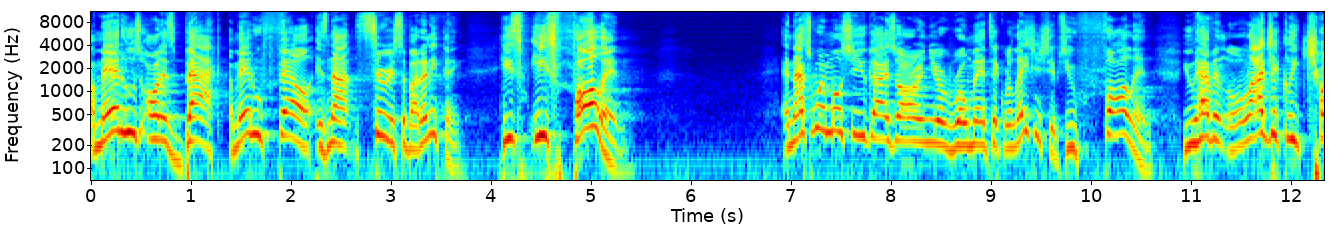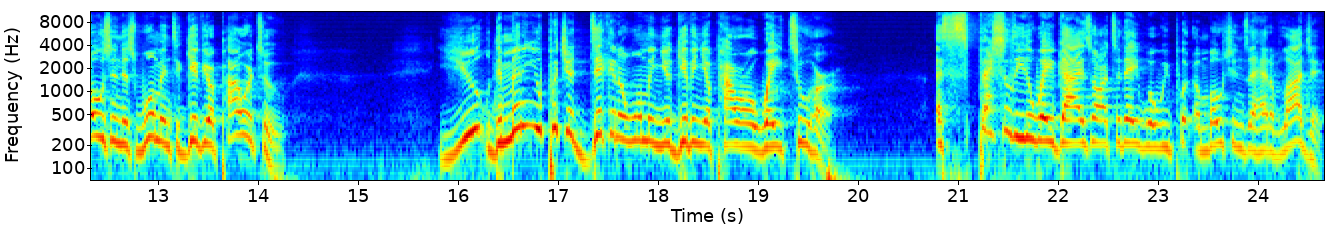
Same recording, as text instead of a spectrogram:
A man who's on his back, a man who fell is not serious about anything. He's he's fallen. And that's where most of you guys are in your romantic relationships. You've fallen. You haven't logically chosen this woman to give your power to. You the minute you put your dick in a woman, you're giving your power away to her. Especially the way guys are today where we put emotions ahead of logic.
